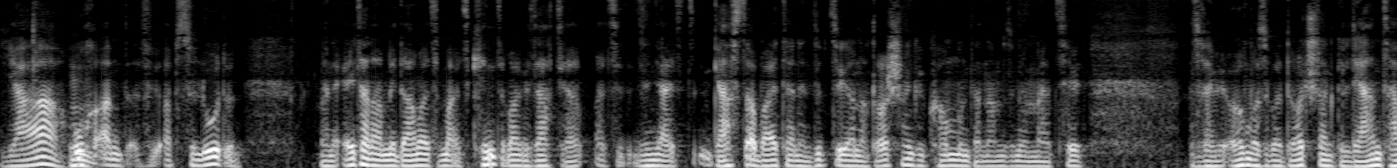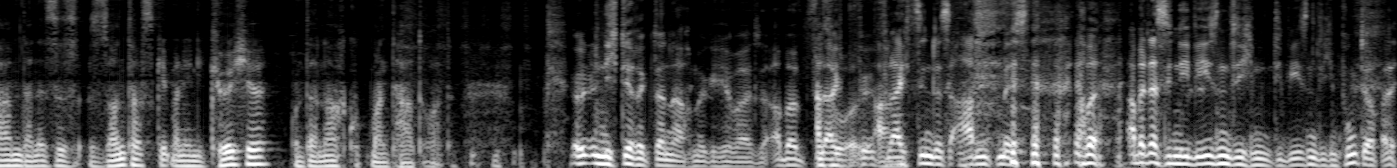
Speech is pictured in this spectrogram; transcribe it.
Ja, hm. Hochamt, hm. absolut. Und meine Eltern haben mir damals immer als Kind immer gesagt, ja, als, sind ja als Gastarbeiter in den 70ern nach Deutschland gekommen und dann haben sie mir mal erzählt, also wenn wir irgendwas über Deutschland gelernt haben, dann ist es, sonntags geht man in die Kirche und danach guckt man Tatort. Äh, nicht direkt danach möglicherweise, aber vielleicht, also, vielleicht sind es Abendmessen. aber, aber das sind die wesentlichen, die wesentlichen Punkte auf alle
